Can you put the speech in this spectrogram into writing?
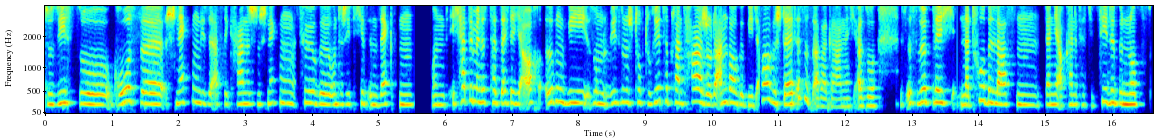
Du siehst so große Schnecken, diese afrikanischen Schneckenvögel, unterschiedliche Insekten. Und ich hatte mir das tatsächlich auch irgendwie so wie so eine strukturierte Plantage oder Anbaugebiet vorgestellt, ist es aber gar nicht. Also es ist wirklich naturbelassen, werden ja auch keine Pestizide benutzt.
